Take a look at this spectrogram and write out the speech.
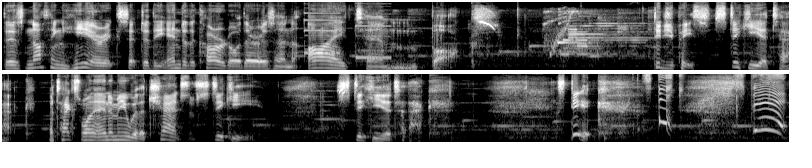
there's nothing here except at the end of the corridor there is an item box. Digipiece, sticky attack. Attacks one enemy with a chance of sticky. Sticky attack. Stick. Stick!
